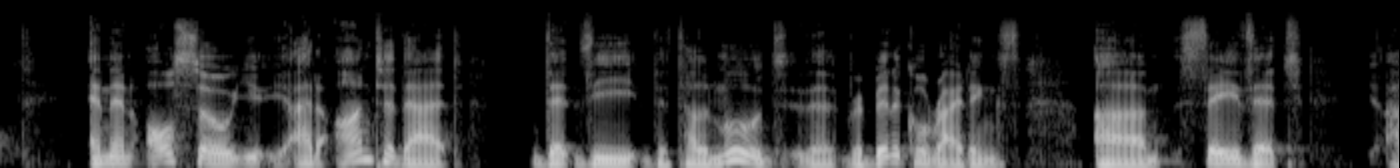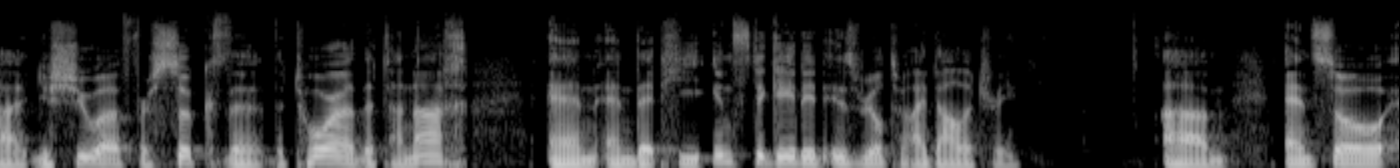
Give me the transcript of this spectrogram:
and then also you add on to that that the the Talmud, the rabbinical writings, um, say that uh, Yeshua forsook the the Torah, the Tanakh and, and that he instigated Israel to idolatry. Um, and so, uh,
